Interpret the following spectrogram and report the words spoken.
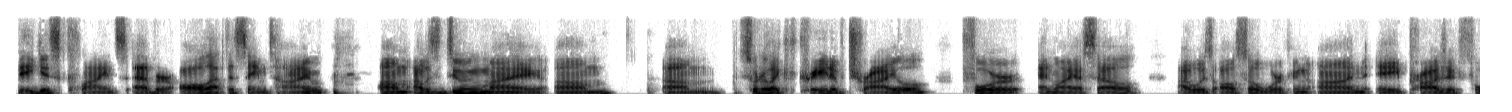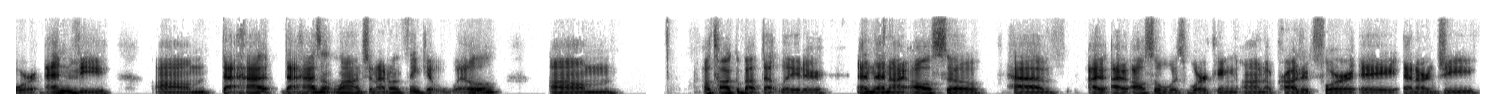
biggest clients ever all at the same time um, I was doing my um, um, sort of like creative trial for NYSL. I was also working on a project for Envy um, that had that hasn't launched, and I don't think it will. Um, I'll talk about that later. And then I also have I, I also was working on a project for a NRG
